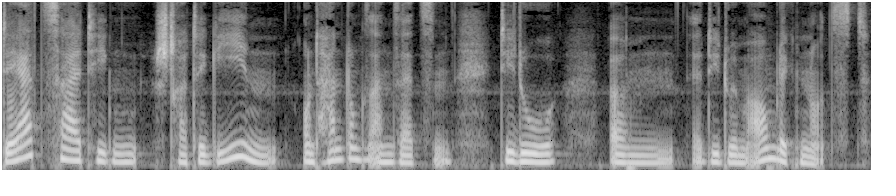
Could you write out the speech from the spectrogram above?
derzeitigen Strategien und Handlungsansätzen, die du, ähm, die du im Augenblick nutzt,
